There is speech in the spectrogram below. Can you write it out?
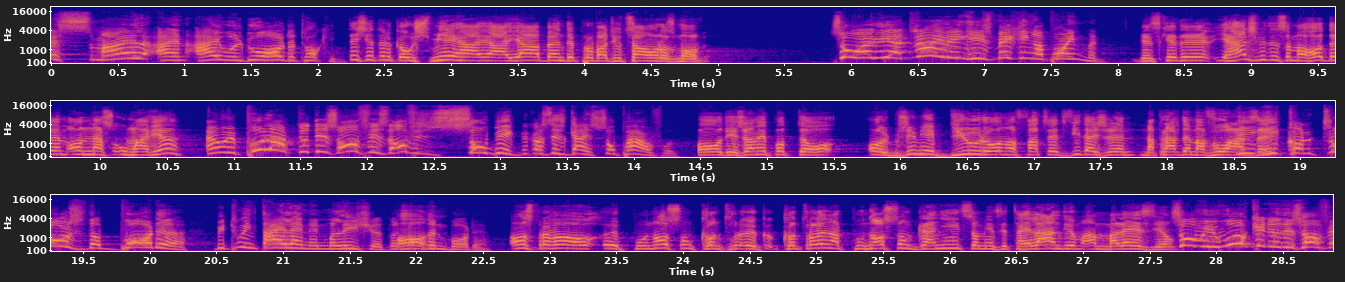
just smile and I will do all the talking. Ty się tylko uśmiechaj, a ja będę prowadził całą rozmowę. So while we are driving, he's making appointment. Więc kiedy jechaliśmy tym samochodem, on nas umawia, And we pull up to this office. The office is so big because this guy is so powerful. odjeżdżamy pod to olbrzymie biuro, no facet widać, że naprawdę ma He, władzę. he controls the border between Thailand and Malaysia, the O- northern border. On sprawował y, północną kontro, y, kontrolę nad północną granicą między Tajlandią a Malezją. So we walk into this office.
